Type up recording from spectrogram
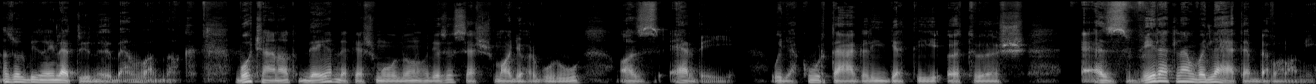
azok bizony letűnőben vannak. Bocsánat, de érdekes módon, hogy az összes magyar gurú az erdélyi. Ugye Kurtág, Ligeti, Ötvös, ez véletlen, vagy lehet ebbe valami?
